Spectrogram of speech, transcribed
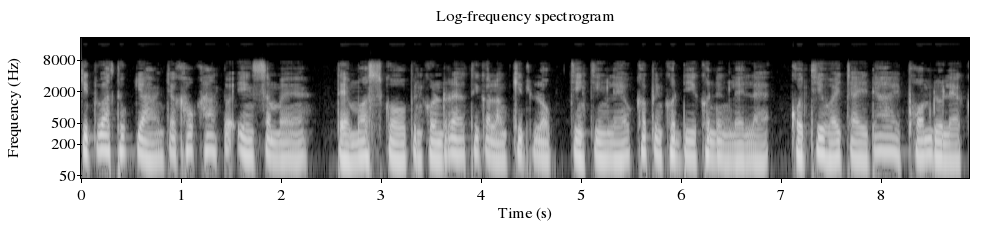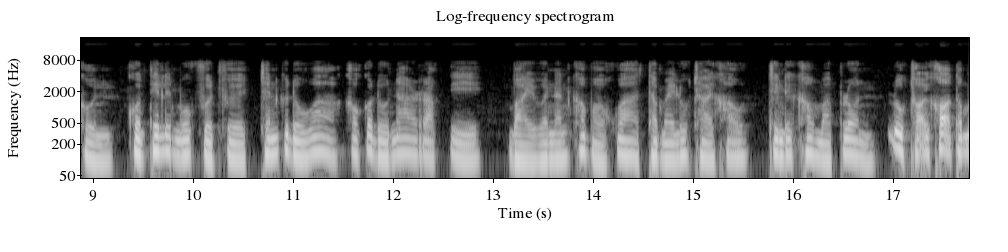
คิดว่าทุกอย่างจะเข้าข้างตัวเองเสมอ แต่มอสโกเป็นคนแรกที่กำลังคิดลบ จริง ๆ แล้วเขาเป็นคนดีคนหนึ่งเลยแหละคนที่ไว้ใจได้พร้อมดูแลคุณ คนที่เล่นมุกฝืดๆ ฉันก็ดูว่าเขาก็ดูน่ารักดี บ่ายวันนั้นเขาบอกว่าทำไมลูกชายเขาจึงได้เข้ามาปล้น ลูกชายข้าทำไม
